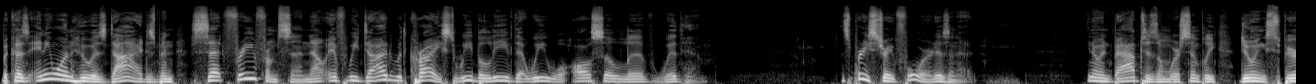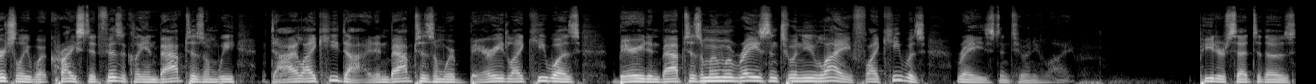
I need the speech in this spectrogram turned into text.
because anyone who has died has been set free from sin. Now, if we died with Christ, we believe that we will also live with him. It's pretty straightforward, isn't it? You know, in baptism, we're simply doing spiritually what Christ did physically. In baptism, we die like he died. In baptism, we're buried like he was buried in baptism, and we're raised into a new life like he was raised into a new life. Peter said to those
